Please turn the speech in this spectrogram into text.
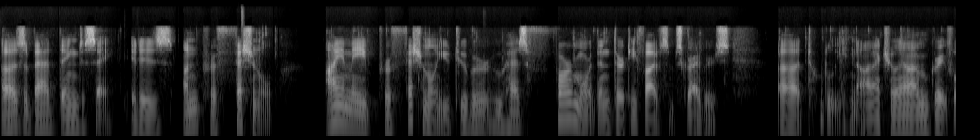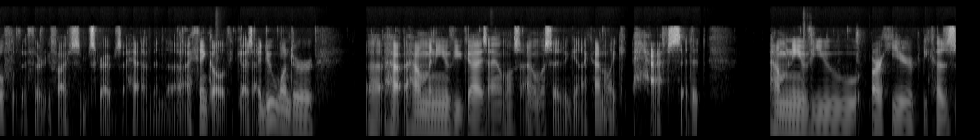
Uh is a bad thing to say. It is unprofessional. I am a professional YouTuber who has far more than 35 subscribers. Uh, totally. No, I'm actually, I'm grateful for the 35 subscribers I have, and uh, I thank all of you guys. I do wonder uh, how how many of you guys. I almost I almost said it again. I kind of like half said it how many of you are here because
